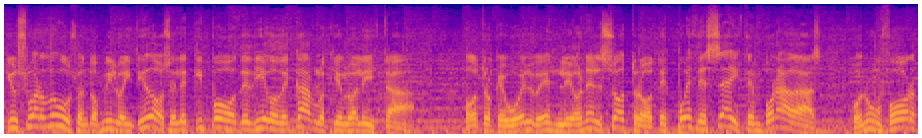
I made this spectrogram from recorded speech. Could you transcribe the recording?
que usó Arduzo en 2022, el equipo de Diego de Carlos quien lo alista. Otro que vuelve es Leonel Sotro después de seis temporadas con un Ford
